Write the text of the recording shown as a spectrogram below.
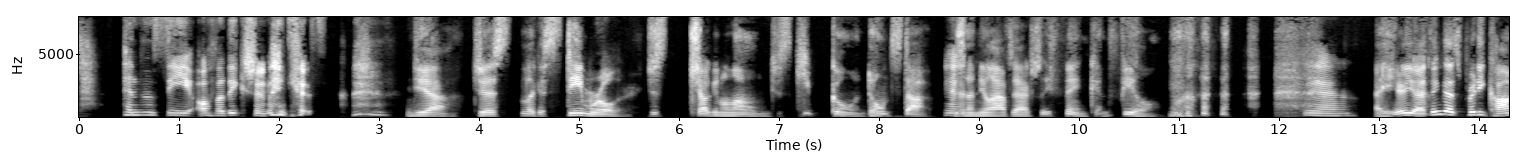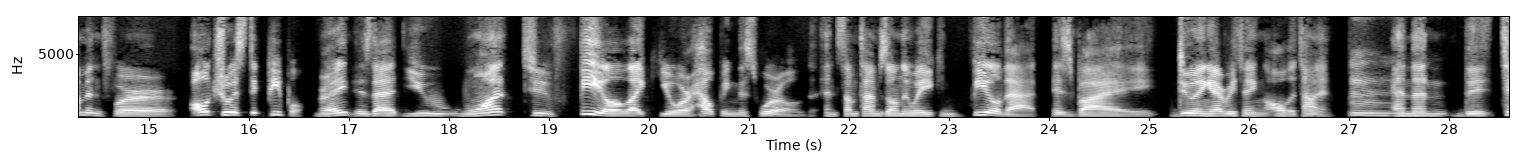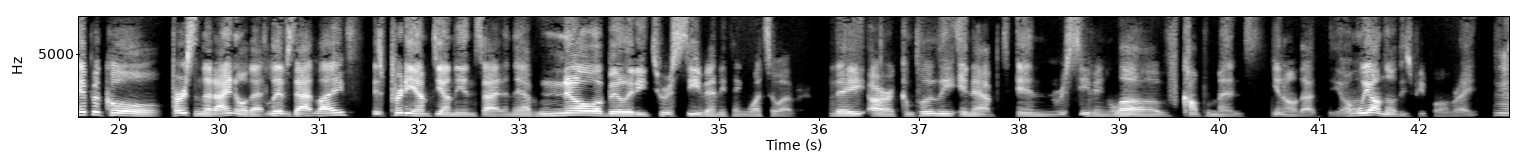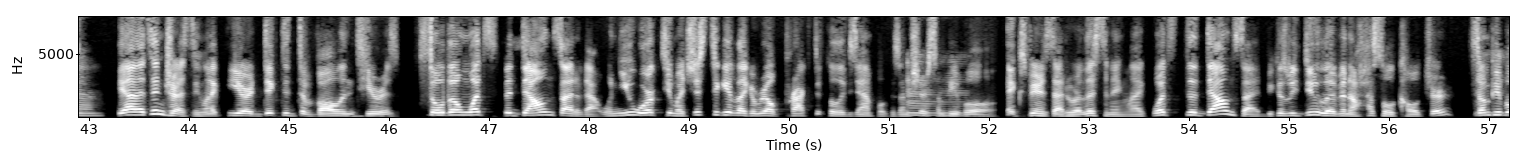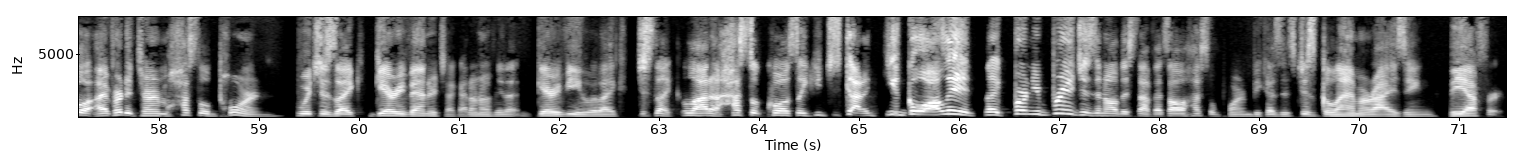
tendency of addiction, I guess. Yeah, just like a steamroller, just chugging along, just keep going, don't stop, because yeah. then you'll have to actually think and feel. yeah. I hear you. I think that's pretty common for altruistic people, right? Is that you want to feel like you're helping this world. And sometimes the only way you can feel that is by doing everything all the time. Mm. And then the typical person that I know that lives that life is pretty empty on the inside and they have no ability to receive anything whatsoever. They are completely inept in receiving love, compliments, you know that you know, we all know these people right? Yeah. Yeah that's interesting like you're addicted to volunteerism. So then what's the downside of that? When you work too much just to give like a real practical example because i'm sure mm-hmm. some people experience that who are listening like what's the downside? Because we do live in a hustle culture. Some mm-hmm. people i've heard a term hustle porn which is like Gary Vaynerchuk. I don't know if you know that Gary V, who are like just like a lot of hustle quotes, like you just gotta you go all in, like burn your bridges and all this stuff. That's all hustle porn because it's just glamorizing the effort,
